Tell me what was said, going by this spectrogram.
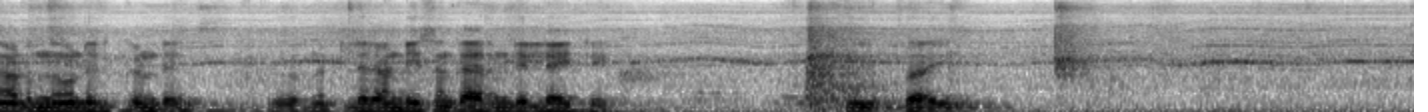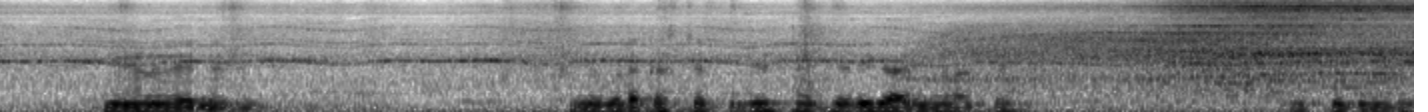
നടന്നുകൊണ്ടിരിക്കുന്നുണ്ട്. തീർന്നിട്ടില്ല. രണ്ട് ദിവസം കറണ്ട് ഇല്ലായിട്ട് സ്ലീപ്പായി ഇങ്ങനെയാണ് വരുന്നത്. പിന്നെ ഇവിടെയൊക്കെ സ്റ്റെപ്പിൽ ഹെഡടി കാര്യങ്ങളൊക്കെ വെച്ചിട്ടുണ്ട്.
